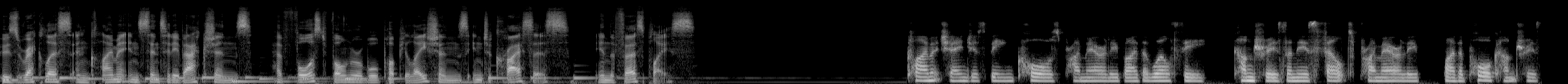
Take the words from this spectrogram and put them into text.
whose reckless and climate insensitive actions have forced vulnerable populations into crisis in the first place. Climate change is being caused primarily by the wealthy countries and is felt primarily by the poor countries.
